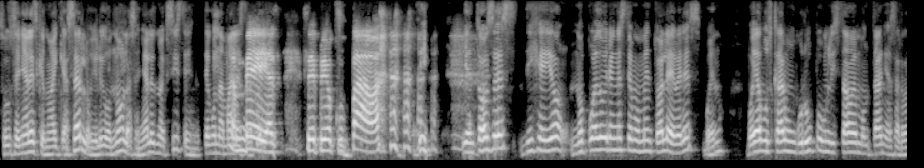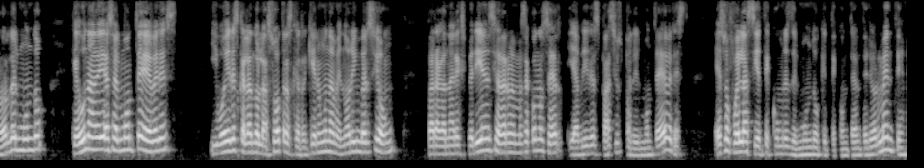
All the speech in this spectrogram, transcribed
Son señales que no hay que hacerlo. Yo le digo, no, las señales no existen. Tengo una mala. Tan bellas, se preocupaba. Y entonces dije yo, no puedo ir en este momento al Everest. Bueno, voy a buscar un grupo, un listado de montañas alrededor del mundo, que una de ellas es el Monte Everest, y voy a ir escalando las otras que requieren una menor inversión para ganar experiencia, darme más a conocer y abrir espacios para ir Monte Everest. Eso fue las siete cumbres del mundo que te conté anteriormente.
